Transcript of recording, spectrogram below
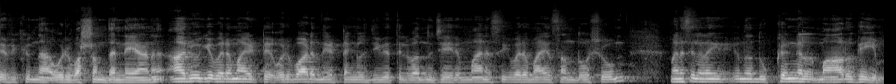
ലഭിക്കുന്ന ഒരു വർഷം തന്നെയാണ്. ആരോഗ്യപരമായിട്ട് ഒരുപാട് നേട്ടങ്ങൾ ജീവിതത്തിൽ വന്നു ചേരും. മാനസികപരമായ സന്തോഷവും മനസ്സിലിറങ്ങിക്കുന്ന ദുഃഖങ്ങൾ മാറുകയും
